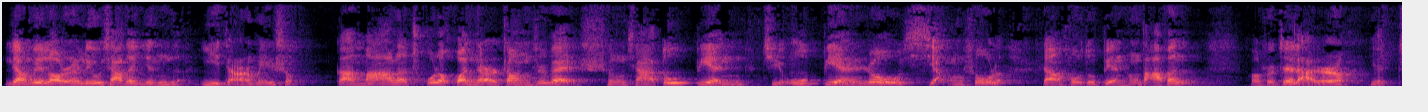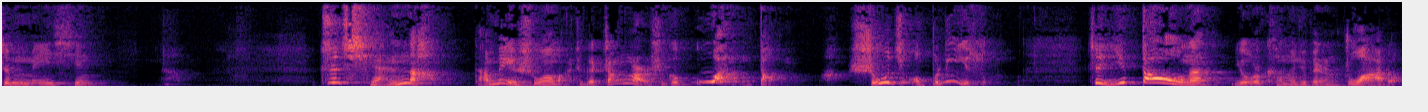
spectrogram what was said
两位老人留下的银子一点没剩，干嘛了？除了还点账之外，剩下都变酒变肉享受了，然后都变成大粪了。我说这俩人啊，也真没心。之前呢，咱没说嘛，这个张二是个惯盗啊，手脚不利索。这一盗呢，有人可能就被人抓着，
